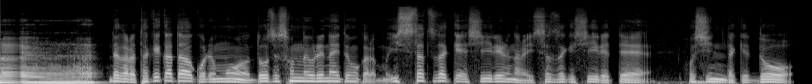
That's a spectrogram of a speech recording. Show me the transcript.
えだから竹方はこれもどうせそんな売れないと思うからもう一冊だけ仕入れるなら一冊だけ仕入れて欲しいんだけど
